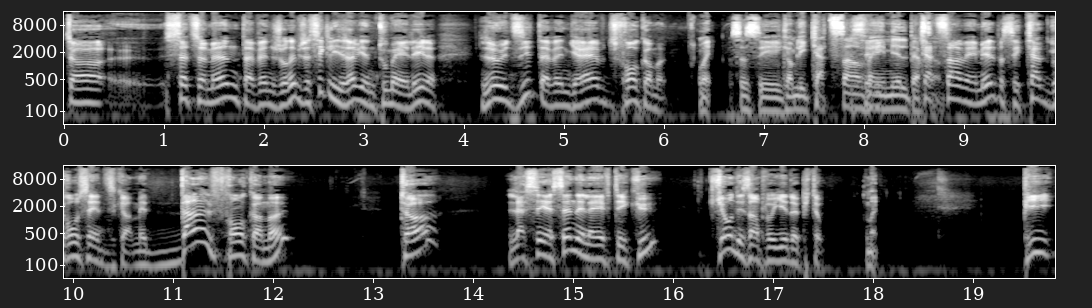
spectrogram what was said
t'as, euh, cette semaine, t'avais une journée, puis je sais que les gens viennent tout mêler, là. Lundi, t'avais une grève du Front commun. Oui, ça c'est comme les 420 C'est 000 personnes. 420 000, parce que c'est quatre gros syndicats. Mais dans le Front commun, t'as la CSN et la FTQ qui ont des employés d'hôpitaux. Oui. Puis,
